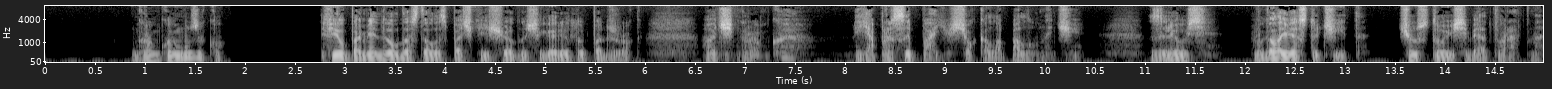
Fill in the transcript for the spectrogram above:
— Громкую музыку? Фил помедлил, достал из пачки еще одну сигарету, поджег. — Очень громкую. Я просыпаюсь около полуночи. Злюсь, в голове стучит, чувствую себя отвратно.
